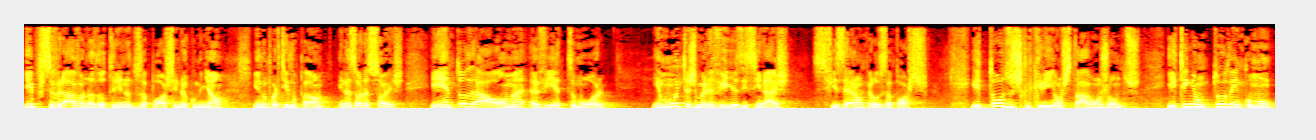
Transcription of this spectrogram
E perseveravam na doutrina dos apóstolos e na comunhão, e no partir do pão e nas orações. E em toda a alma havia temor, e muitas maravilhas e sinais se fizeram pelos apóstolos. E todos os que queriam estavam juntos e tinham tudo em comum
